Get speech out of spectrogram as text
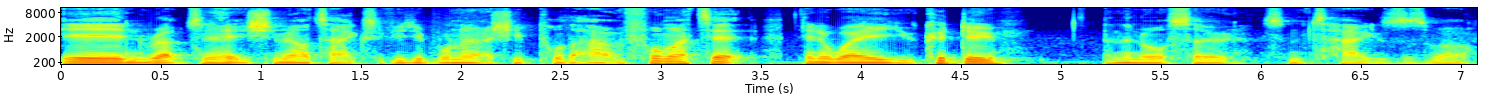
in Repton HTML tags if you did want to actually pull that out and format it in a way you could do, and then also some tags as well.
